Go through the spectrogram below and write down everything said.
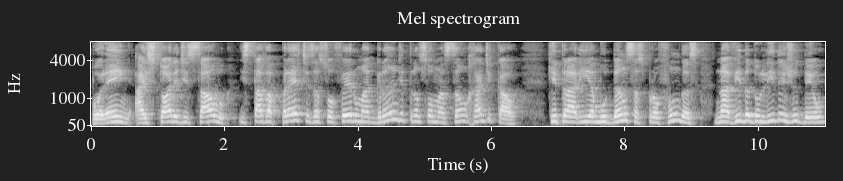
Porém, a história de Saulo estava prestes a sofrer uma grande transformação radical, que traria mudanças profundas na vida do líder judeu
